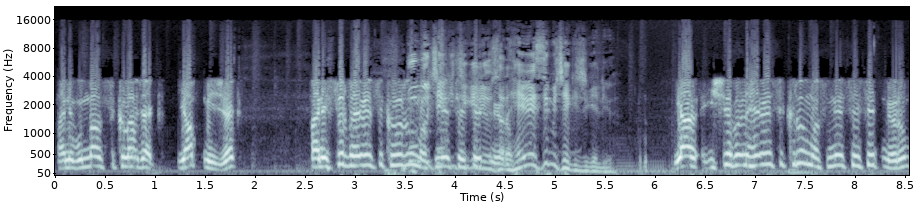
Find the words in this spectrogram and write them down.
Hani bundan sıkılacak yapmayacak. Hani sırf hevesi Bu mu kırılmasın diye çekici ses geliyor sana? etmiyorum. Hevesi mi çekici geliyor? Ya işte böyle hevesi kırılmasın diye ses etmiyorum.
